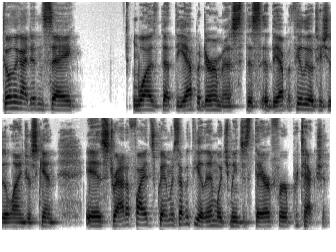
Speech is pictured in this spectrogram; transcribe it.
The only thing I didn't say was that the epidermis, this the epithelial tissue that lines your skin, is stratified squamous epithelium, which means it's there for protection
